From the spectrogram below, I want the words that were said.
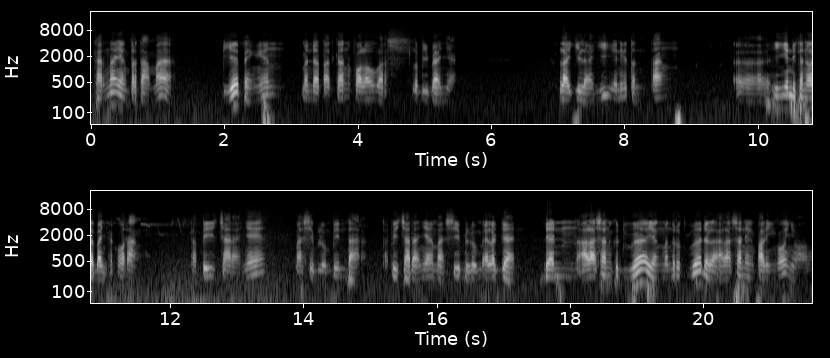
karena yang pertama dia pengen mendapatkan followers lebih banyak lagi-lagi ini tentang uh, ingin dikenal banyak orang. Tapi caranya masih belum pintar. Tapi caranya masih belum elegan. Dan alasan kedua yang menurut gue adalah alasan yang paling konyol.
